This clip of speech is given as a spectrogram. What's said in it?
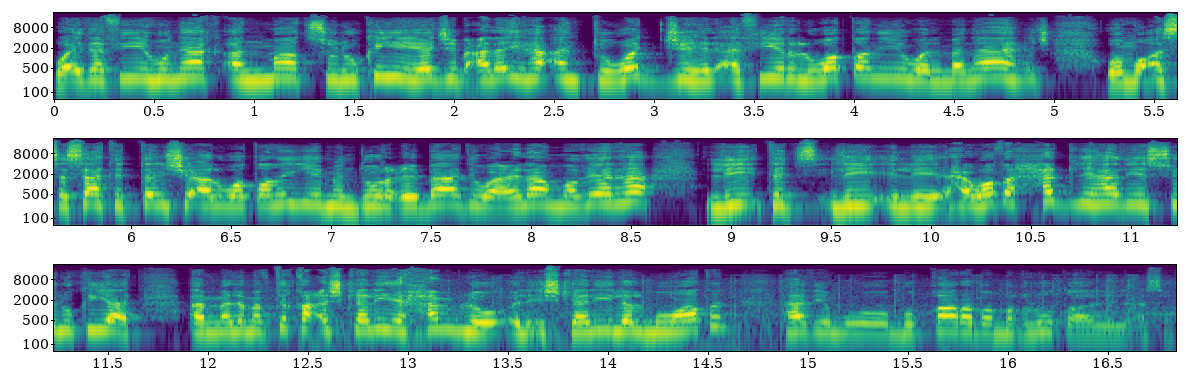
وإذا في هناك أنماط سلوكية يجب عليها أن توجه الأثير الوطني والمناهج ومؤسسات التنشئة الوطنية من دور عباده وإعلام وغيرها لتج... لوضع حد لهذه السلوكيات. أما لما بتقع إشكالية حمله الإشكالية للمواطن هذه مقاربة مغلوطة للأسف.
